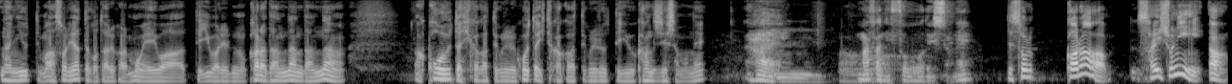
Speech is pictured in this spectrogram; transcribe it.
何言っても、あ、それやったことあるからもうええわって言われるのから、だんだんだんだん、あ、こういったら引っかかってくれる、こういったら引っかかってくれるっていう感じでしたもんね。はい。まさにそうでしたね。で、それから最初に、あ、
